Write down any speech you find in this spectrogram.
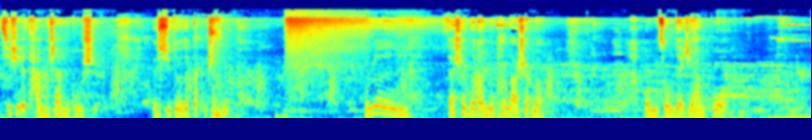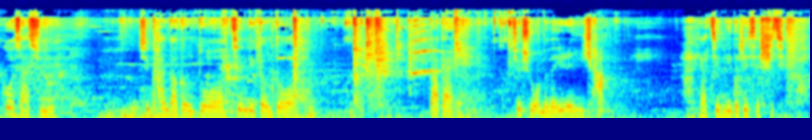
其实也谈不上是故事，有许多的感触。无论在生活当中碰到什么，我们总得这样过，过下去。去看到更多，经历更多，大概就是我们为人一场要经历的这些事情了。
